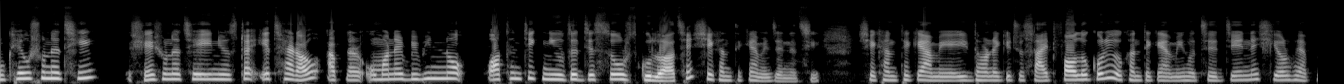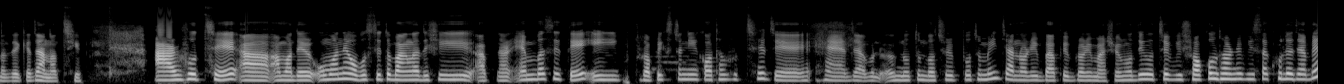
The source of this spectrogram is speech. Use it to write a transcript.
মুখেও শুনেছি, সে শুনেছে এই নিউজটা এছাড়াও আপনার ওমানের বিভিন্ন অথেন্টিক নিউজের যে সোর্সগুলো আছে, সেখান থেকে আমি জেনেছি। সেখান থেকে আমি এই ধরনের কিছু সাইট ফলো করি, ওখান থেকে আমি হচ্ছে জেনে শিওর হয়ে আপনাদেরকে জানাচ্ছি। আর হচ্ছে আমাদের ওমানে অবস্থিত বাংলাদেশি আপনার এম্বাসিতে এই টপিক্সটা নিয়ে কথা হচ্ছে যে হ্যাঁ যা, নতুন বছরের প্রথমেই জানুয়ারি বা ফেব্রুয়ারি মাসের মধ্যে হচ্ছে সকল ধরনের ভিসা খুলে যাবে।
